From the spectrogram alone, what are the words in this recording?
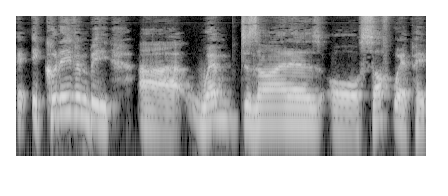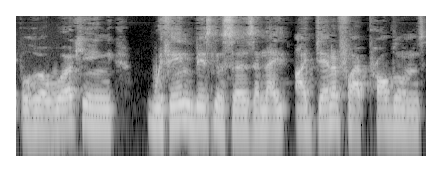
it, it could even be uh, web designers or software people who are working within businesses and they identify problems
